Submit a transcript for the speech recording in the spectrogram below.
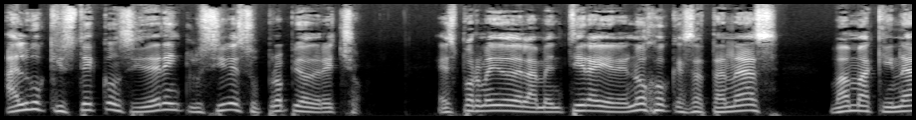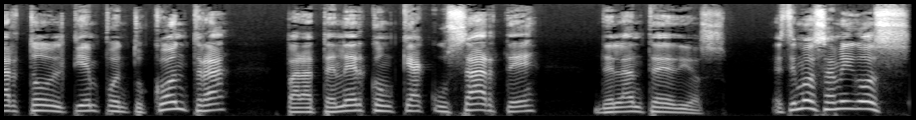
algo que usted considere inclusive su propio derecho. Es por medio de la mentira y el enojo que Satanás va a maquinar todo el tiempo en tu contra para tener con qué acusarte delante de Dios. Estimados amigos,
